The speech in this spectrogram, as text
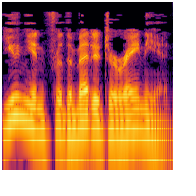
Union for the Mediterranean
